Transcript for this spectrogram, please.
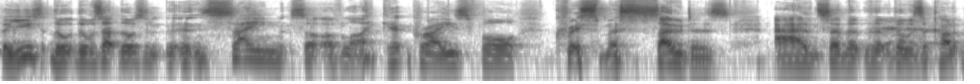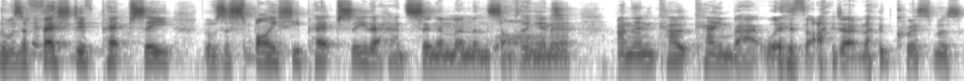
There used there, there was a, there was an insane sort of like craze for Christmas sodas, and so that that there was a kind of there was a festive Pepsi, there was a spicy Pepsi that had cinnamon and something in it, and then Coke came back with I don't know Christmas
